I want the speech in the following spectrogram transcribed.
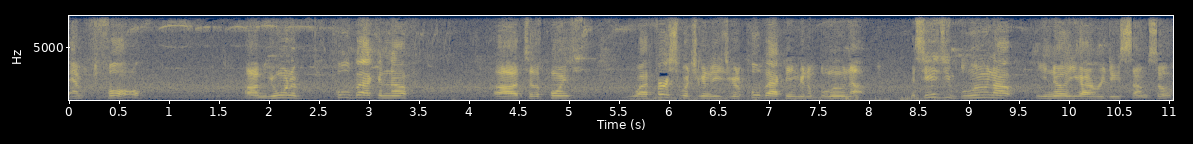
and fall. Um, you want to pull back enough uh, to the point. Well, at first, what you're going to do is you're going to pull back and you're going to balloon up. As soon as you balloon up, you know you got to reduce some. So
